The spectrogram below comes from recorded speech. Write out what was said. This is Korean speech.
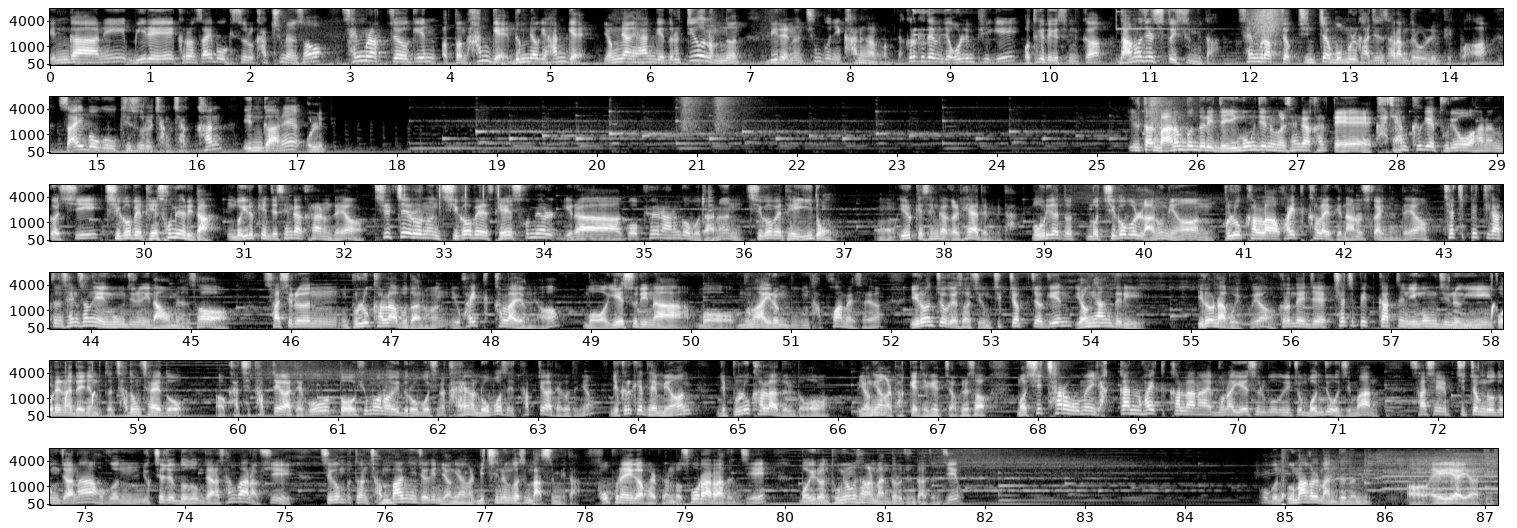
인간이 미래의 그런 사이버 기술을 갖추면서 생물학적인 어떤 한계, 능력의 한계, 역량의 한계들을 뛰어넘는 미래는 충분히 가능한 겁니다. 그렇게 되면 이제 올림픽이 어떻게 되겠습니까? 나눠질 수도 있습니다. 생물학적 진짜 몸을 가진 사람들의 올림픽과 사이보그 기술을 장착한 인간의 올림픽. 일단 많은 분들이 이제 인공지능을 생각할 때 가장 크게 두려워하는 것이 직업의 대소멸이다. 뭐 이렇게 이제 생각을 하는데요. 실제로는 직업의 대소멸이라고 표현하는 것보다는 직업의 대이동. 어, 이렇게 생각을 해야 됩니다. 뭐 우리가 또 뭐 직업을 나누면 블루 칼라, 화이트 칼라 이렇게 나눌 수가 있는데요. 챗GPT 같은 생성형 인공지능이 나오면서 사실은 블루 칼라보다는 이 화이트 칼라 영역, 뭐 예술이나 뭐 문화 이런 부분 다 포함해서요. 이런 쪽에서 지금 직접적인 영향들이 일어나고 있고요. 그런데 이제 챗GPT 같은 인공지능이 올해나 내년부터 자동차에도 어, 같이 탑재가 되고 또 휴머노이드 로봇이나 다양한 로봇에 탑재가 되거든요. 이제 그렇게 되면 이제 블루 칼라들도 영향을 받게 되겠죠. 그래서 뭐 시차로 보면 약간 화이트 칼라나 문화 예술 부분이 좀 먼저 오지만 사실 지적 노동자나 혹은 육체적 노동자나 상관없이 지금부터는 전방위적인 영향을 미치는 것은 맞습니다. 오픈AI가 발표한 뭐 소라라든지 뭐 이런 동영상을 만들어 준다든지 혹은 음악을 만드는 어, AI라든지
